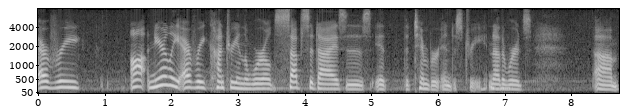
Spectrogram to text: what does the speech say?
every, uh, nearly every country in the world subsidizes it the timber industry. In other Mhm. words, um,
